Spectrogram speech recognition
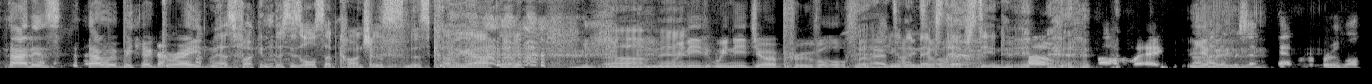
That is that would be a great. That's fucking. This is all subconsciousness coming out there. Oh man, We need we need your approval for Yeah, that You're title. the next Epstein. Oh, all the way. Yeah, but- 100% stamp of approval.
